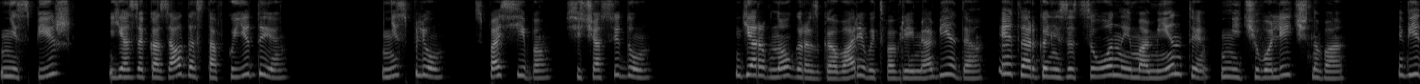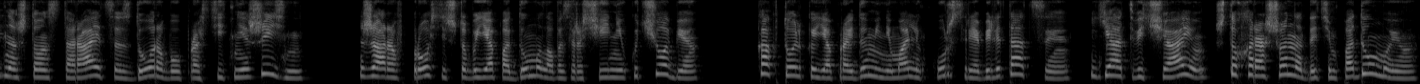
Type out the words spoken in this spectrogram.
«Не спишь? Я заказал доставку еды». «Не сплю. Спасибо. Сейчас иду». Яр много разговаривает во время обеда. Это организационные моменты, ничего личного. Видно, что он старается здорово упростить мне жизнь. Жаров просит, чтобы я подумала о возвращении к учебе – как только я пройду минимальный курс реабилитации. Я отвечаю, что хорошо над этим подумаю.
